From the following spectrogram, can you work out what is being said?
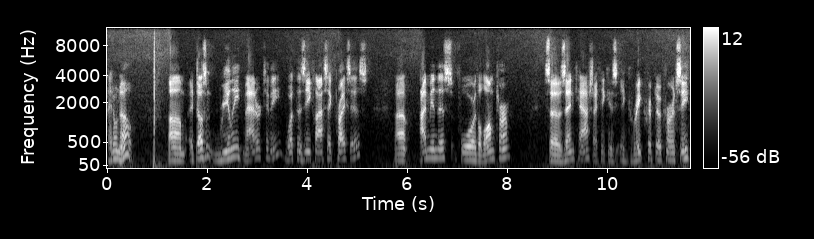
I don't know. Um, it doesn't really matter to me what the Z Classic price is. Uh, I'm in this for the long term. So Zencash, I think, is a great cryptocurrency.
